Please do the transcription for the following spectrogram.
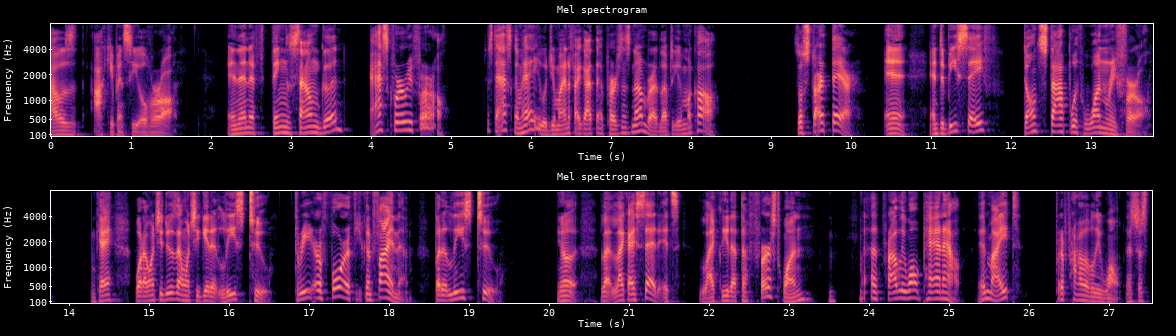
how's occupancy overall and then if things sound good ask for a referral just ask them hey would you mind if i got that person's number i'd love to give them a call so start there and and to be safe don't stop with one referral okay what i want you to do is i want you to get at least two three or four if you can find them but at least two you know, like I said, it's likely that the first one eh, probably won't pan out. It might, but it probably won't. That's just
